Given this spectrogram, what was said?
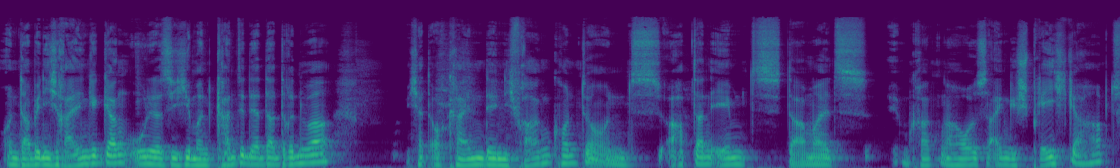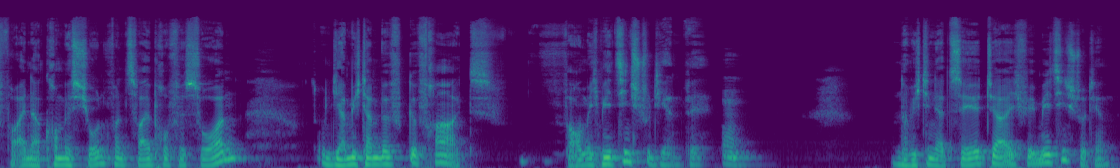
Und da bin ich reingegangen, ohne dass ich jemand kannte, der da drin war ich hatte auch keinen, den ich fragen konnte und habe dann eben damals im Krankenhaus ein Gespräch gehabt vor einer Kommission von zwei Professoren und die haben mich dann gefragt, warum ich Medizin studieren will. Mhm. Und dann habe ich denen erzählt, ja, ich will Medizin studieren.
